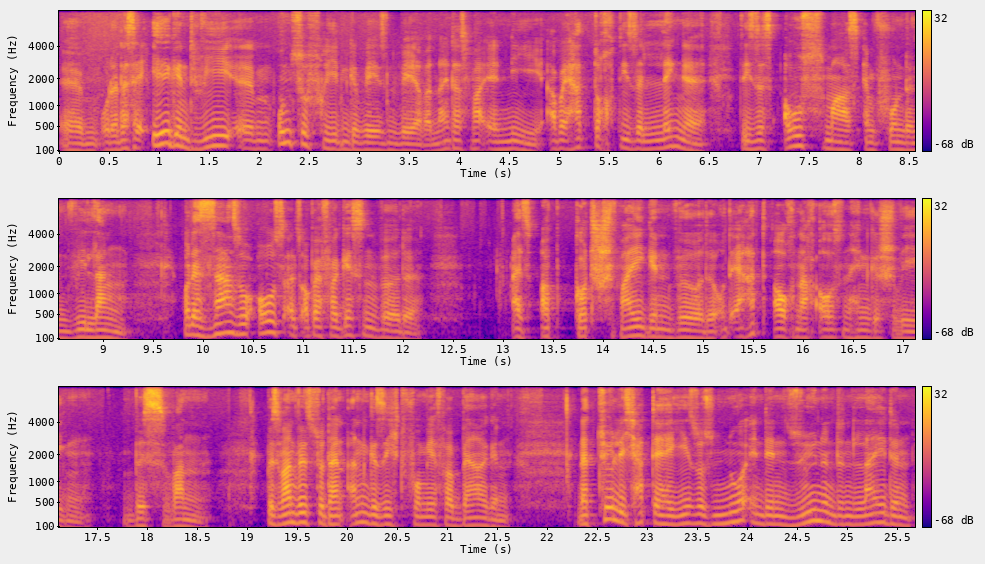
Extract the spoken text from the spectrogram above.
ähm, oder dass er irgendwie ähm, unzufrieden gewesen wäre. Nein, das war er nie. Aber er hat doch diese Länge, dieses Ausmaß empfunden, wie lang. Und es sah so aus, als ob er vergessen würde, als ob Gott schweigen würde. Und er hat auch nach außen hin geschwiegen. Bis wann? Bis wann willst du dein Angesicht vor mir verbergen? Natürlich hat der Herr Jesus nur in den sühnenden Leiden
